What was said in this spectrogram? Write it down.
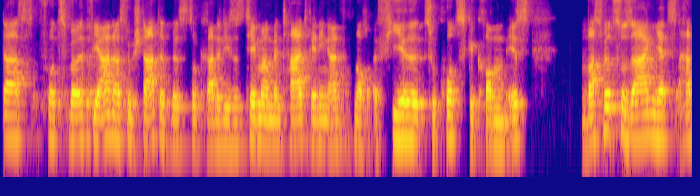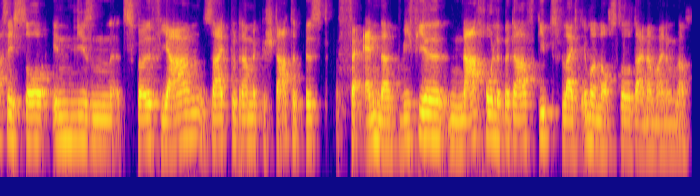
dass vor zwölf Jahren, als du gestartet bist, so gerade dieses Thema Mentaltraining einfach noch viel zu kurz gekommen ist. Was würdest du sagen, jetzt hat sich so in diesen zwölf Jahren, seit du damit gestartet bist, verändert? Wie viel Nachholbedarf gibt es vielleicht immer noch so deiner Meinung nach?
